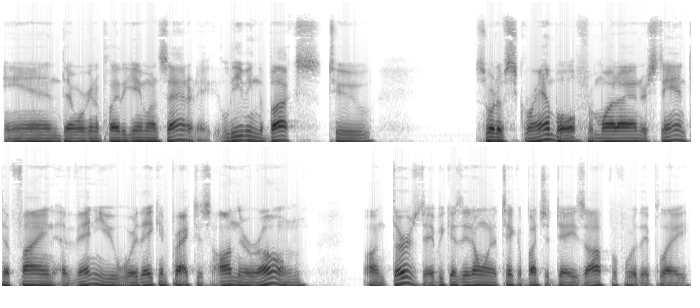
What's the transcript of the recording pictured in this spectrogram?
and then we're going to play the game on Saturday," leaving the Bucs to sort of scramble, from what I understand, to find a venue where they can practice on their own on Thursday because they don't want to take a bunch of days off before they play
